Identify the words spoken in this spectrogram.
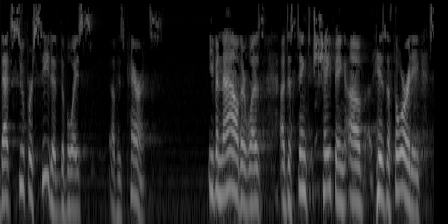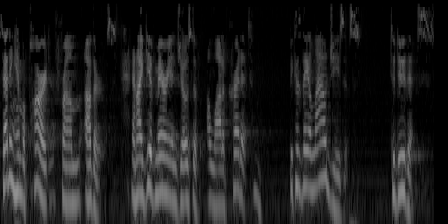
that superseded the voice of his parents. Even now, there was a distinct shaping of his authority, setting him apart from others. And I give Mary and Joseph a lot of credit because they allowed Jesus to do this,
